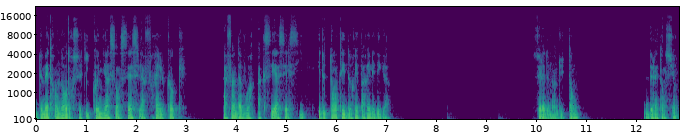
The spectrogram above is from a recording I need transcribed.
De mettre en ordre ce qui cogna sans cesse la frêle coque, afin d'avoir accès à celle-ci et de tenter de réparer les dégâts. Cela demande du temps, de l'attention.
